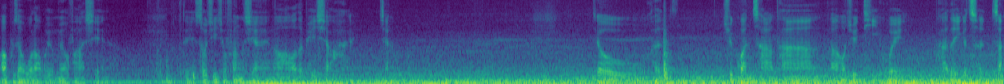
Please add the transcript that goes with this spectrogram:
啊，不知道我老婆有没有发现？对，手机就放下来，然后好好的陪小孩，这样就很去观察他，然后去体会他的一个成长，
